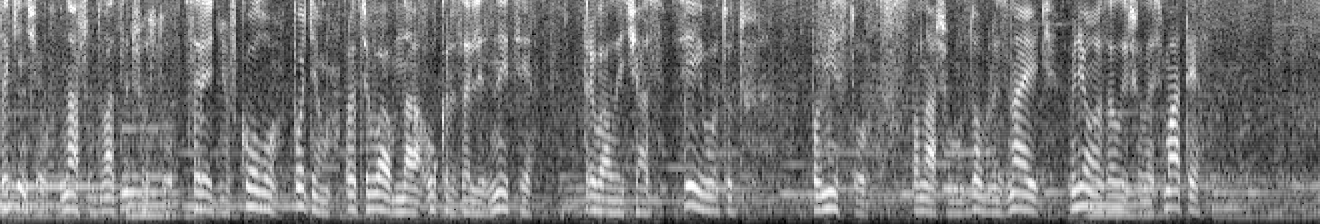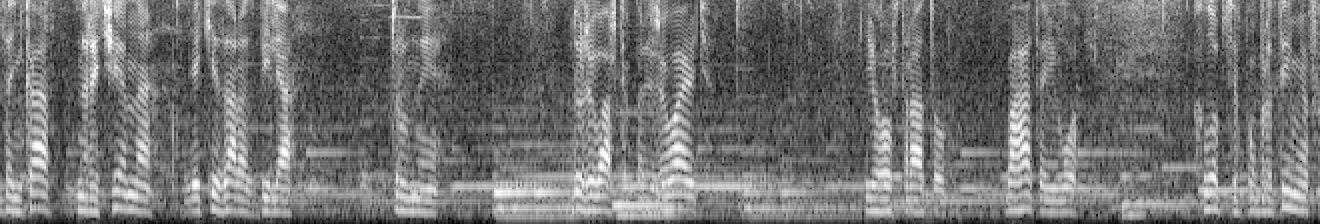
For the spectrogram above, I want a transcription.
закінчив нашу 26-ту середню школу, потім працював на Укрзалізниці тривалий час. Всі його тут по місту, по-нашому добре знають. У нього залишилась мати, донька, наречена, які зараз біля труни дуже важко переживають його втрату. Багато його хлопців, побратимів,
